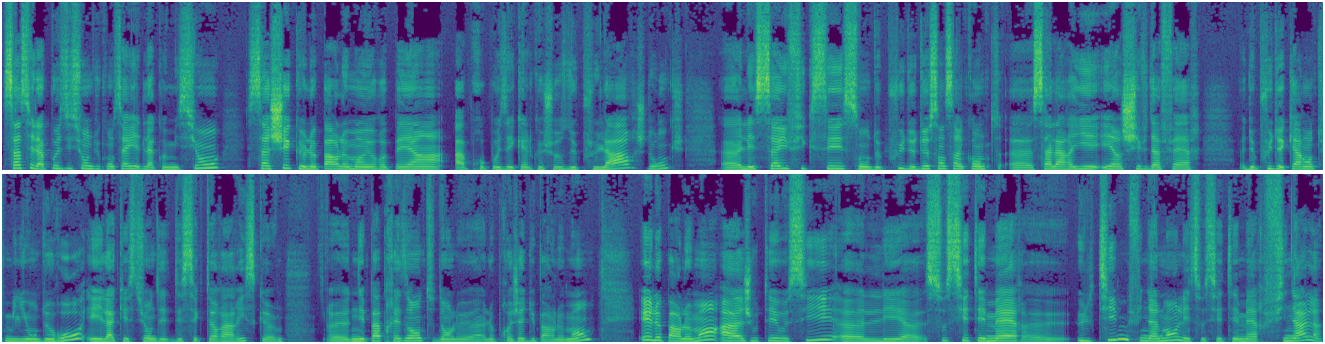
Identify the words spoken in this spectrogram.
Ça, c'est la position du Conseil et de la Commission. Sachez que le Parlement européen a proposé quelque chose de plus large. Donc, euh, les seuils fixés sont de plus de 250 euh, salariés et un chiffre d'affaires de plus de 40 millions d'euros. Et la question des, secteurs à risque euh, n'est pas présente dans le, projet du Parlement. Et le Parlement a ajouté aussi les sociétés mères ultimes, finalement, les sociétés mères finales,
